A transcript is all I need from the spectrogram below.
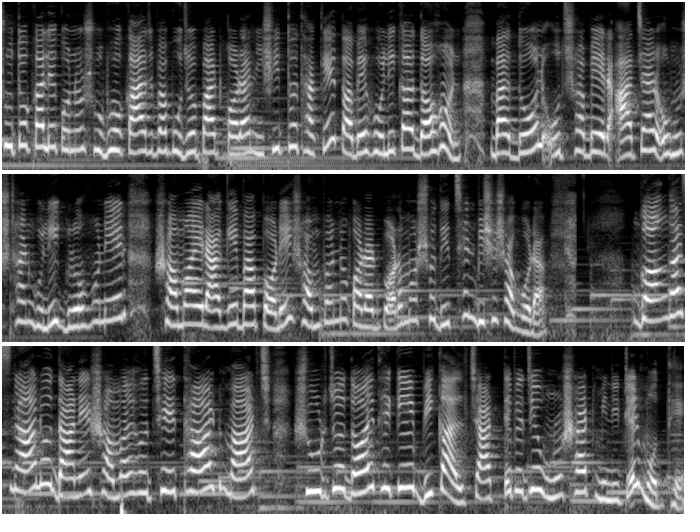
সূতককালে কোনো শুভ কাজ বা পুজো পাঠ করা নিষিদ্ধ থাকে, তবে হোলিকা দহন বা দোল উৎসবের আচার অনুষ্ঠানগুলি গ্রহণের সময়ের আগে বা পরে সম্পন্ন করার পরামর্শ দিচ্ছেন বিশেষজ্ঞরা। গঙ্গা স্নান ও দানের সময় হচ্ছে থার্ড মার্চ সূর্যোদয় থেকে বিকাল চারটে বেজে উনষাট মিনিটের মধ্যে।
